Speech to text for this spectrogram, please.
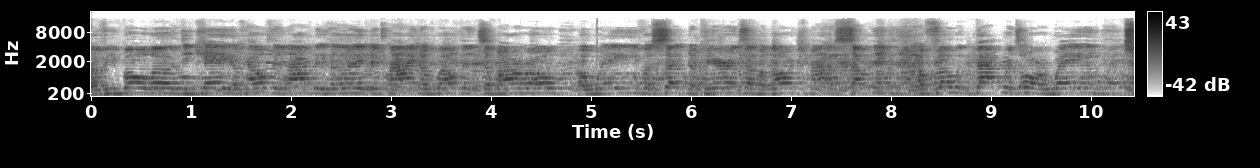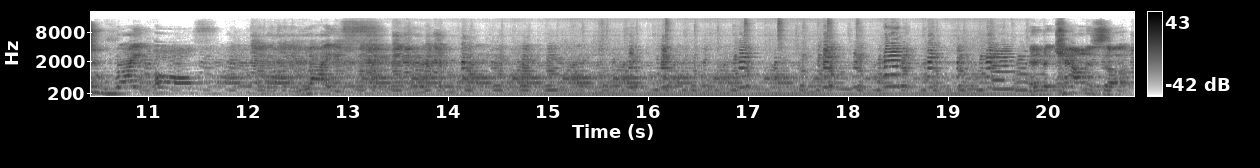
of Ebola, decay of health and livelihood, decline of wealth and tomorrow, a wave, a sudden appearance of a large amount of something, a flowing backwards or away, to write off life. And the count is up.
